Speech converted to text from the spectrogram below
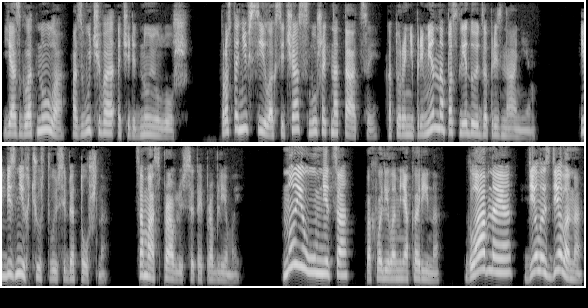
Я сглотнула, озвучивая очередную ложь. Просто не в силах сейчас слушать нотации, которые непременно последуют за признанием. И без них чувствую себя тошно. Сама справлюсь с этой проблемой. «Ну и умница!» — похвалила меня Карина. «Главное, дело сделано!»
